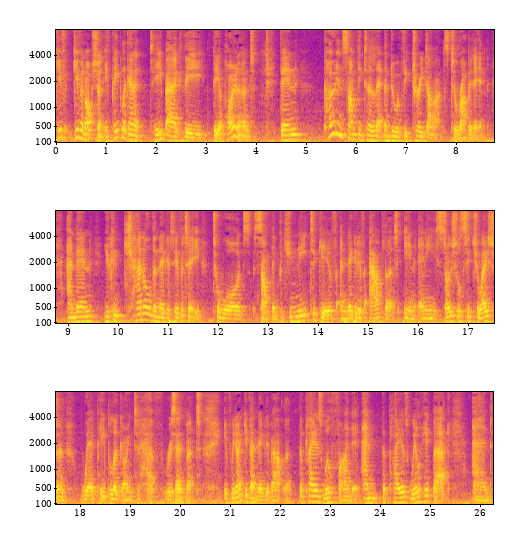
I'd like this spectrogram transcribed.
give give an option. If people are going to teabag the the opponent, then code in something to let them do a victory dance to rub it in, and then you can channel the negativity towards something. But you need to give a negative outlet in any social situation where people are going to have resentment. If we don't give that negative outlet, the players will find it, and the players will hit back. And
